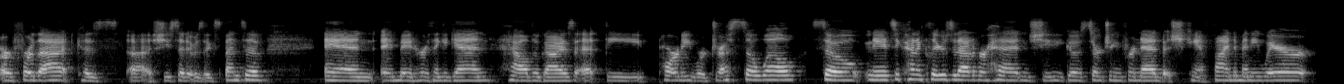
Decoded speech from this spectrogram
or for that, because uh, she said it was expensive. And it made her think again how the guys at the party were dressed so well. So Nancy kind of clears it out of her head and she goes searching for Ned, but she can't find him anywhere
